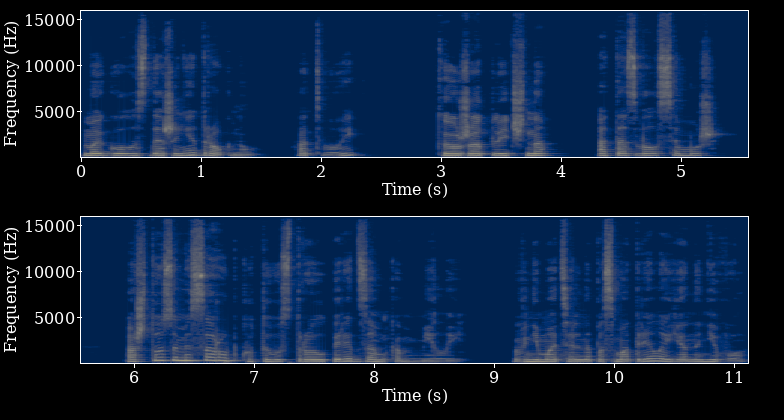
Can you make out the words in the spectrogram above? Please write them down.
Мой голос даже не дрогнул. А твой?» «Тоже отлично», – отозвался муж. «А что за мясорубку ты устроил перед замком, милый?» Внимательно посмотрела я на него.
